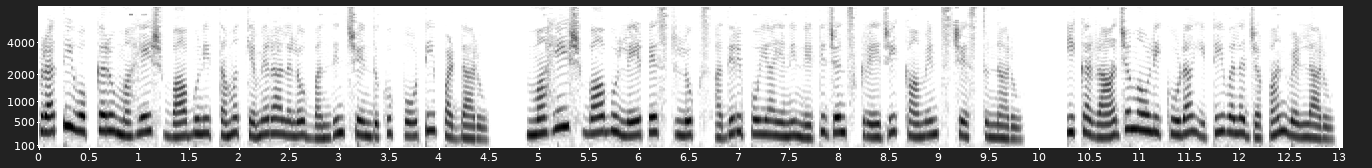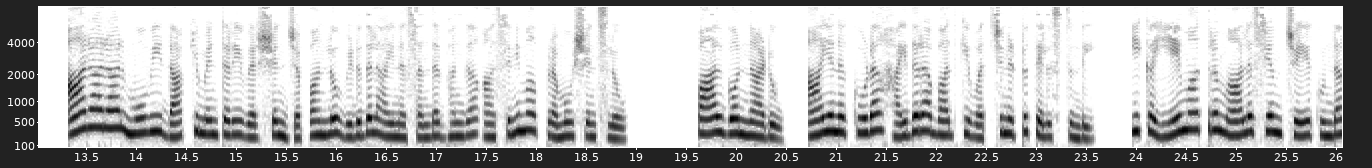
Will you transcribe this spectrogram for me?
ప్రతి ఒక్కరూ మహేష్ బాబుని తమ కెమెరాలలో బంధించేందుకు పోటీ పడ్డారు. మహేష్ బాబు లేటెస్ట్ లుక్స్ అదిరిపోయాయని నెటిజన్స్ క్రేజీ కామెంట్స్ చేస్తున్నారు. ఇక రాజమౌళి కూడా ఇటీవల జపాన్ వెళ్ళారు. ఆర్ఆర్ఆర్ మూవీ డాక్యుమెంటరీ వెర్షన్ జపాన్లో విడుదల అయిన సందర్భంగా ఆ సినిమా ప్రమోషన్స్లో పాల్గొన్నాడు. ఆయన కూడా హైదరాబాద్కి వచ్చినట్టు తెలుస్తుంది. ఇక ఏమాత్రం ఆలస్యం చేయకుండా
